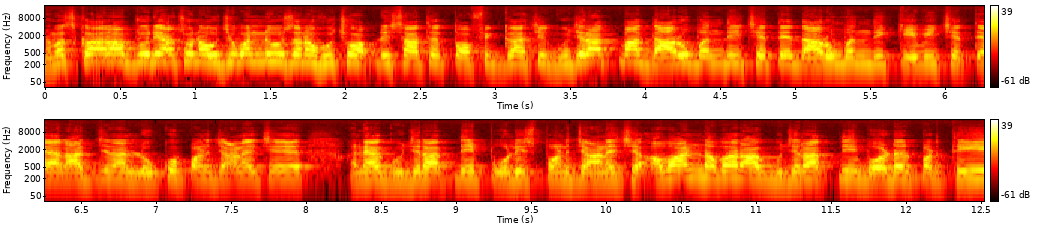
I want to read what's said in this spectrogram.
નમસ્કાર, આપ જોઈ રહ્યા છો નવજીવન ન્યૂઝ અને હું છું આપણી સાથે તોફિક ગાંચી. ગુજરાતમાં દારૂબંધી છે, તે દારૂબંધી કેવી છે તે આ રાજ્યના લોકો પણ જાણે છે અને આ ગુજરાતની પોલીસ પણ જાણે છે. અવારનવાર આ ગુજરાતની બોર્ડર પરથી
